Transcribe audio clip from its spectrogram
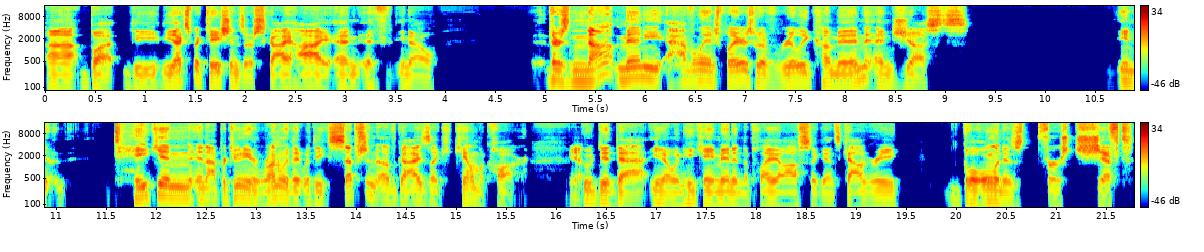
Uh, but the the expectations are sky high, and if you know, there's not many Avalanche players who have really come in and just you know, taken an opportunity to run with it, with the exception of guys like Cale Makar, Yeah. who did that, you know, when he came in in the playoffs against Calgary, goal in his first shift,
